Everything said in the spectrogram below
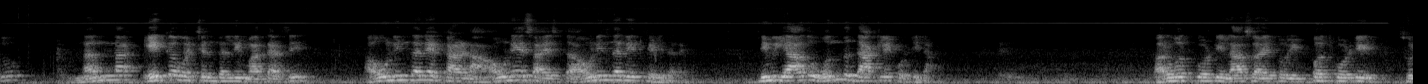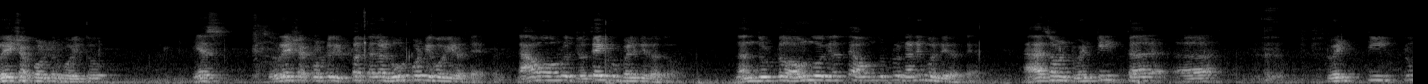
ಕರೆದು ನನ್ನ ಏಕವಚನದಲ್ಲಿ ಮಾತಾಡಿಸಿ ಅವನಿಂದನೇ ಕಾರಣ, ಅವನೇ ಸಾಯಿಸ್ತ, ಅವನಿಂದನೇ ಅಂತ ಹೇಳಿದ್ದಾರೆ. ನಿಮಗೆ ಯಾವುದು ಒಂದು ದಾಖಲೆ ಕೊಟ್ಟಿಲ್ಲ. ಅರವತ್ತು ಕೋಟಿ ಲಾಸ್ ಆಯಿತು, ಇಪ್ಪತ್ತು ಕೋಟಿ ಸುರೇಶ್ ಅಕೌಂಟಿಗೆ ಹೋಯಿತು. ಎಸ್ ಸುರೇಶ್ ಅಕೌಂಟಿಗೆ ಇಪ್ಪತ್ತೆಲ್ಲ ನೂರು ಕೋಟಿ ಹೋಗಿರುತ್ತೆ. ನಾವು ಅವರು ಜೊತೆಗೂ ಬೆಳೆದಿರೋದು. ನನ್ನ ದುಡ್ಡು ಅವ್ನಿಗೆ ಹೋಗಿರುತ್ತೆ, ಅವ್ನ ದುಡ್ಡು ನನಗೆ ಬಂದಿರುತ್ತೆ. As on twenty twenty two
